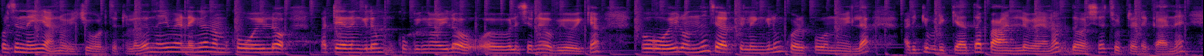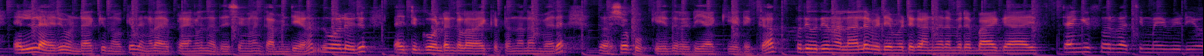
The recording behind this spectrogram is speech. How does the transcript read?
കുറച്ച് നെയ്യാണ് ഒഴിച്ചു കൊടുത്തിട്ടുള്ളത്. നെയ്യ് വേണമെങ്കിൽ നമുക്ക് ഓയിലോ മറ്റേതെങ്കിലും കുക്കിംഗ് ഓയിലോ വെളിച്ചെണ്ണയോ ഉപയോഗിക്കാം. ഇപ്പോൾ ഓയിൽ ഒന്നും ചേർത്തില്ലെങ്കിലും കുഴപ്പമൊന്നുമില്ല. അടിക്ക് പിടിക്കാത്ത പാനിൽ വേണം ദോശ ചുട്ടെടുക്കാൻ. എല്ലാവരും ഉണ്ടാക്കി നോക്കി. നിങ്ങളുടെ അഭിപ്രായങ്ങളും നിർദ്ദേശങ്ങളും കമന്റ് ചെയ്യണം. ഇതുപോലെ ഒരു ലൈറ്റ് ഗോൾഡൻ കളറായി കിട്ടുന്നിടം വരെ ദോശ കുക്ക് ചെയ്ത് റെഡിയാക്കി എടുക്കാം. പുതിയ പുതിയ നല്ല നല്ല വീഡിയോ ആയിട്ട് കാണുന്നിടം വരെ bye guys thank you for watching my video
